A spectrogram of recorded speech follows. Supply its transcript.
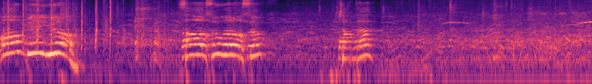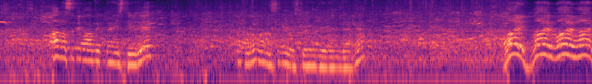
10 bin euro. Sağ olsun, var olsun. Çanta. Anası devam etmeyi istedi. Bakalım anası ne istiyor diyelim. Vay, vay, vay, vay.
